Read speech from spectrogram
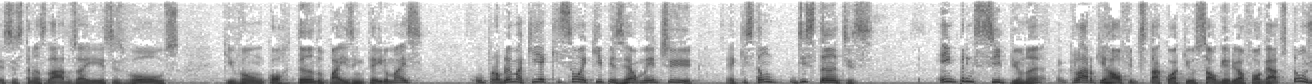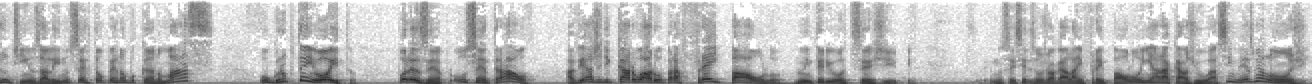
esses translados aí, esses voos que vão cortando o país inteiro, mas o problema aqui é que são equipes realmente é, que estão distantes. Em princípio, né? Claro que Ralf destacou aqui o Salgueiro e o Afogados, estão juntinhos ali no sertão pernambucano, mas o grupo tem oito. Por exemplo, o Central, a viagem de Caruaru para Frei Paulo, no interior de Sergipe não sei se eles vão jogar lá em Frei Paulo ou em Aracaju. Assim mesmo é longe.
